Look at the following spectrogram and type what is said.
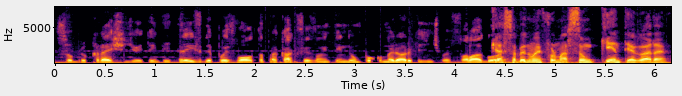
sobre o Crash de 83 e depois volta pra cá que vocês vão entender um pouco melhor o que a gente vai falar agora. Quer saber de uma informação quente agora?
